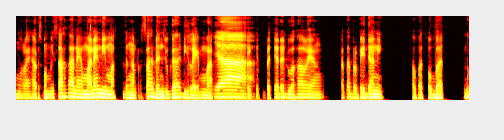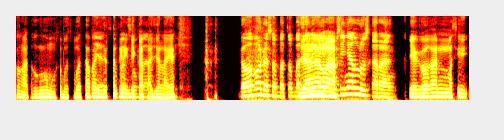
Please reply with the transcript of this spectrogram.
mulai harus memisahkan yang mana yang dimaksud dengan resah dan juga dilema. ya Kayak gitu. Berarti ada dua hal yang kata berbeda nih, sobat-sobat. Gue nggak tahu gue ngomong sobat-sobat apa Iya, anjir, nanti ini dikat aja lah ya. gak apa-apa udah sobat-sobat ini lah. MC-nya lu sekarang Ya gue kan masih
